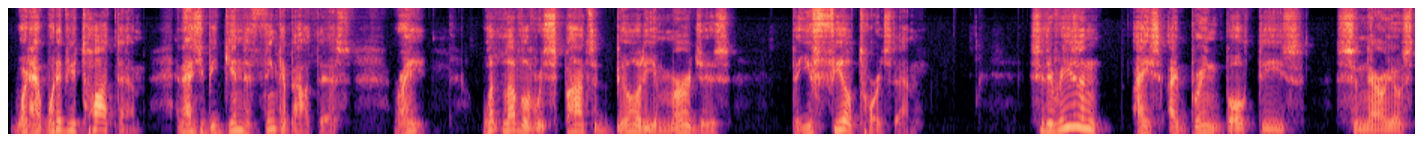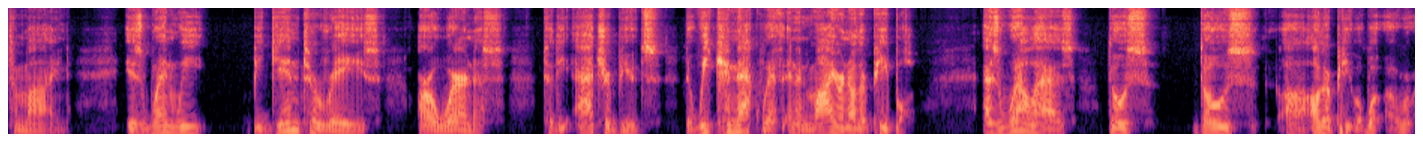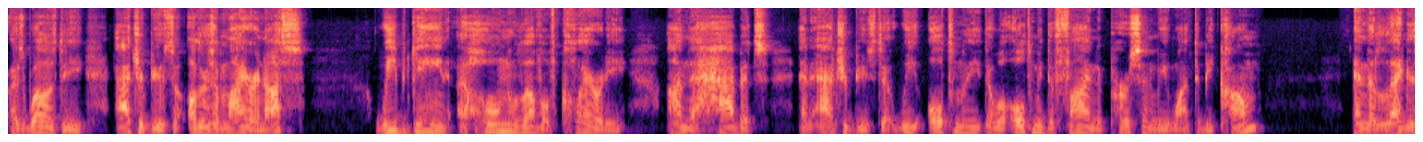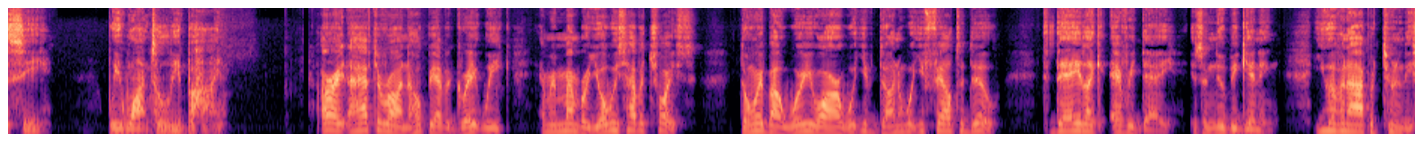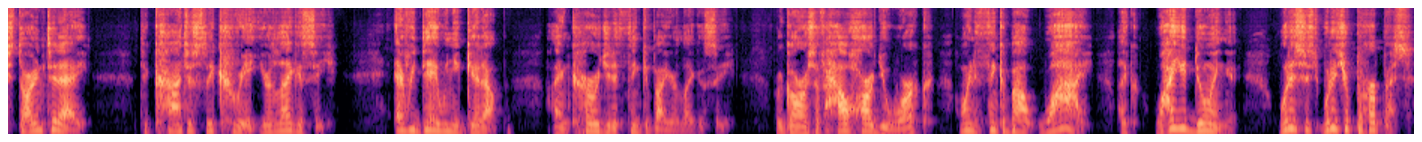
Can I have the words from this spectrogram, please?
What have, what have you taught them? And as you begin to think about this, right, what level of responsibility emerges that you feel towards them? See, the reason I, I bring both these scenarios to mind is when we begin to raise our awareness to the attributes that we connect with and admire in other people, as well as those those uh, other people, as well as the attributes that others admire in us, we gain a whole new level of clarity on the habits and attributes that we ultimately that will ultimately define the person we want to become and the legacy we want to leave behind. All right, I have to run. I hope you have a great week. And remember, you always have a choice. Don't worry about where you are, what you've done, and what you failed to do. Today, like every day, is a new beginning. You have an opportunity starting today to consciously create your legacy. Every day when you get up, I encourage you to think about your legacy. Regardless of how hard you work, I want you to think about why. Like, why are you doing it? What is this? What is your purpose?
